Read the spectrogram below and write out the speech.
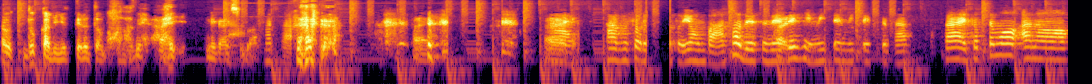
多分どっかで言ってると思うので、はい、お願いします。また、はい。は。はいハーブソルト4 4番、そうですね、はいぜひ見てみてください。とってもあの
